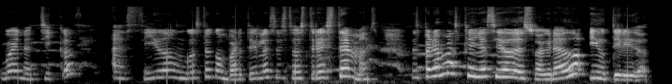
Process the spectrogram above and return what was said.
Bueno, chicos, ha sido un gusto compartirles estos tres temas. Esperamos que haya sido de su agrado y utilidad.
